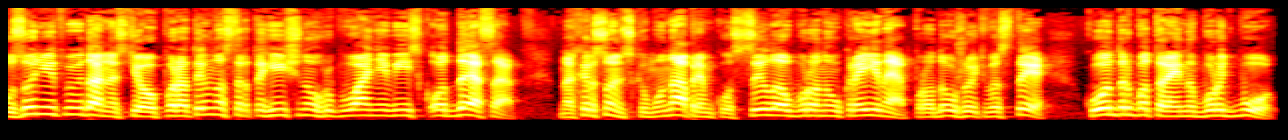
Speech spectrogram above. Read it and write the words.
У зоні відповідальності оперативно-стратегічного групування військ Одеса на Херсонському напрямку Сили оборони України продовжують вести контрбатарейну боротьбу,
